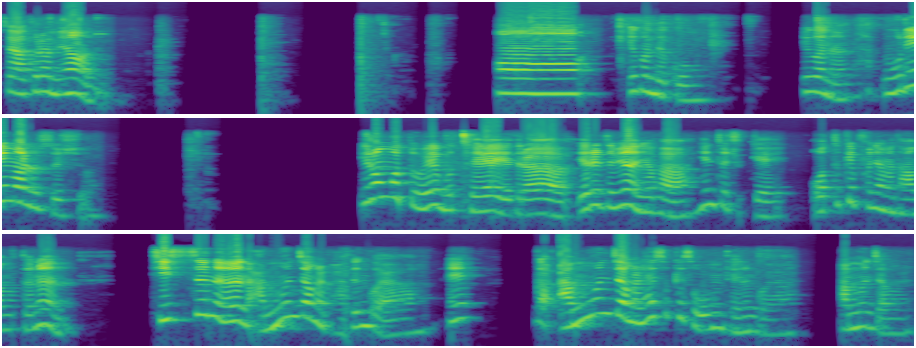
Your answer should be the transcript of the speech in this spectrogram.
자, 그러면, 어, 이건 됐고. 이거는 우리말로 쓰시오. 이런 것도 왜 못해, 얘들아. 예를 들면, 여봐. 힌트 줄게. 어떻게 푸냐면 다음부터는 디스는 앞문장을 받은 거야. 예? 그러니까 앞문장을 해석해서 오면 되는 거야. 앞문장을.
